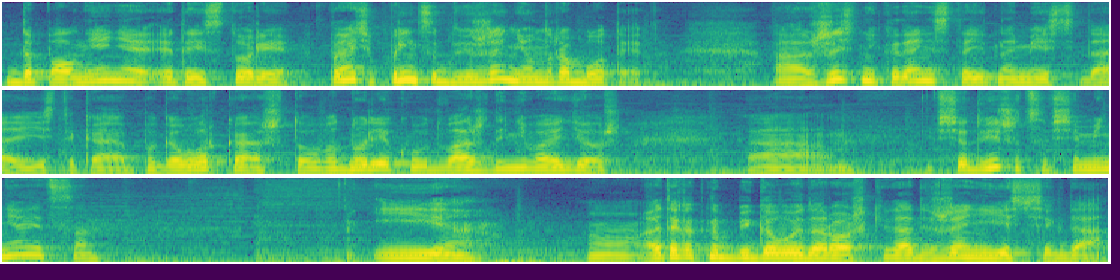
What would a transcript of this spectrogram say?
дополнения этой истории. Понимаете, принцип движения, он работает. А жизнь никогда не стоит на месте, да, есть такая поговорка, что в одну реку дважды не войдешь. А, все движется, все меняется, и это как на беговой дорожке, да, движение есть всегда,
